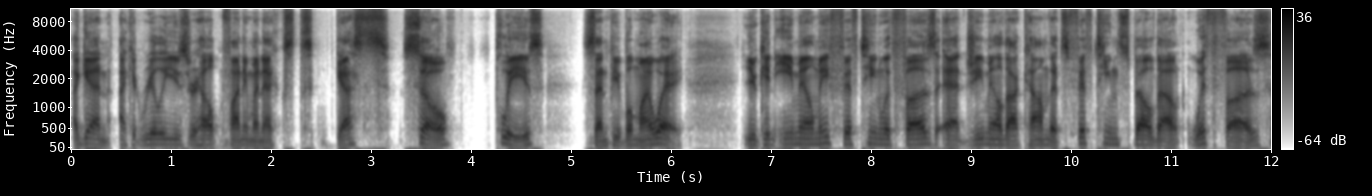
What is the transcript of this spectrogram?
again, I could really use your help finding my next guests. So please send people my way. You can email me 15withfuzz at gmail.com. That's 15 spelled out with fuzz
